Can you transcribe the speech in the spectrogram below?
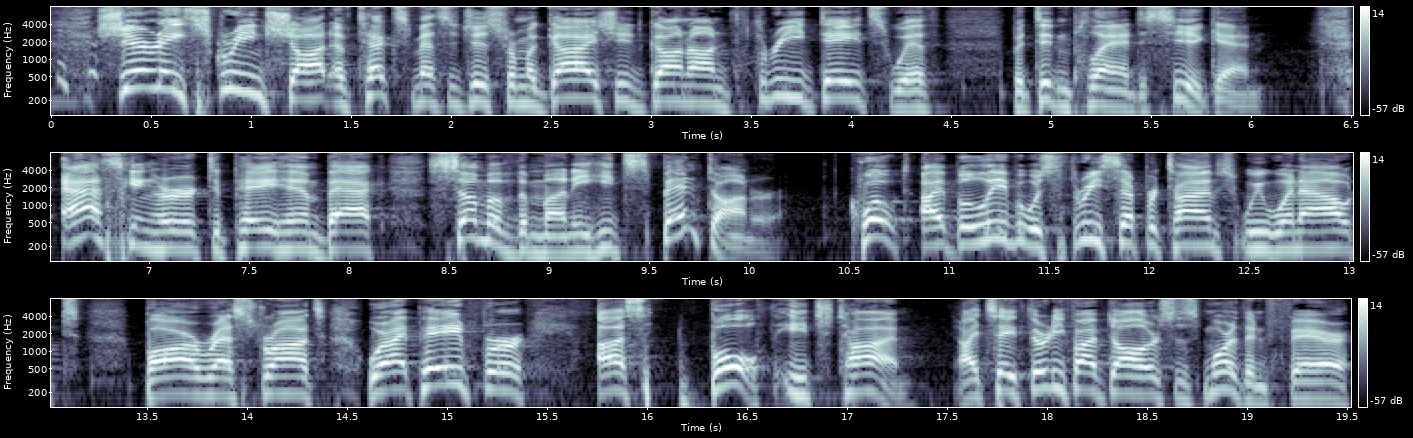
shared a screenshot of text messages from a guy she'd gone on three dates with but didn't plan to see again, asking her to pay him back some of the money he'd spent on her. Quote, I believe it was three separate times we went out, bar, restaurants, where I paid for us both each time. I'd say $35 is more than fair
